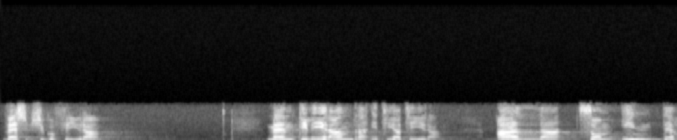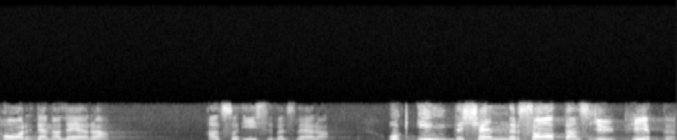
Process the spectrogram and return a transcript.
Vers 24. Men till er andra i Tyatira, alla som inte har denna lära, alltså Isabels lära, och inte känner Satans djupheter.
